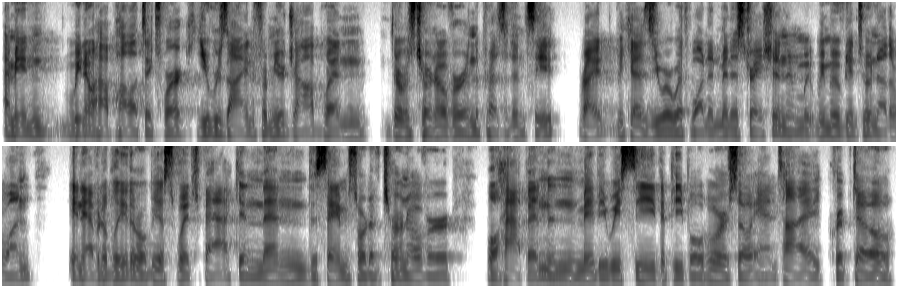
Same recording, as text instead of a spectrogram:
I mean, we know how politics work. You resigned from your job when there was turnover in the presidency, right? Because you were with one administration and we moved into another one. Inevitably, there will be a switch back, and then the same sort of turnover will happen. And maybe we see the people who are so anti crypto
